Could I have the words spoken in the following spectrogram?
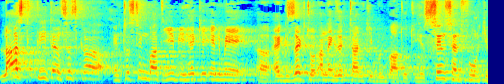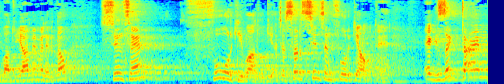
last three tenses का इंटरेस्टिंग बात यह भी है कि इनमें एग्जैक्ट uh, और अनएग्जैक्ट टाइम की बात होती है। सिंस एंड फोर की बात यहाँ पे मैं लिखता हूँ। सिंस एंड फोर की बात होती है। अच्छा सर सिंस एंड फोर क्या होते हैं? एग्जैक्ट टाइम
